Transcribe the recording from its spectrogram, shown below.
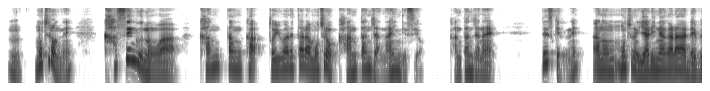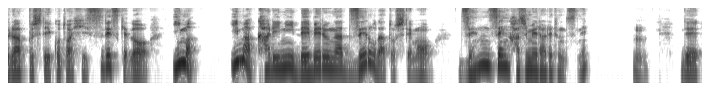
うん。もちろんね、稼ぐのは簡単かと言われたらもちろん簡単じゃないんですよ。簡単じゃない。ですけどね、あの、もちろんやりながらレベルアップしていくことは必須ですけど、今、今仮にレベルがゼロだとしても、全然始められるんですね。うん。で、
